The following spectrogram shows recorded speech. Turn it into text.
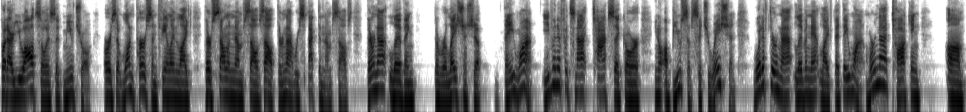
But are you also is it mutual? Or is it one person feeling like they're selling themselves out? They're not respecting themselves. They're not living the relationship they want even if it's not toxic or you know abusive situation. What if they're not living that life that they want? We're not talking um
